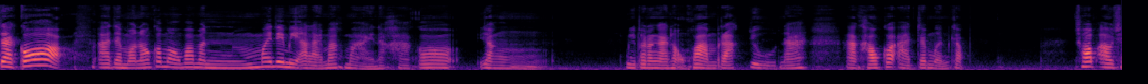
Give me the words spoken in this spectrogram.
แต่ก็อาจจะหมอน้องก็มองว่ามันไม่ได้มีอะไรมากมายนะคะ ก็ยังมีพลังงานของความรักอยู่นะอะเขาก็อาจจะเหมือนกับ ชอบเอาช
